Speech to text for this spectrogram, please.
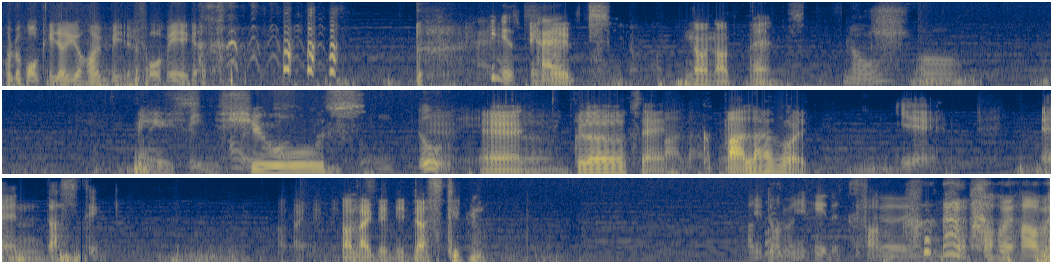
我都忘記咗呢個開咩火咩嘅。 I think it's I think pants. it's no, not pants. No. Oh. I think it's shoes Ooh. and gloves and kepala kot. yeah. And dusting. Not like they need dusting. You I'll don't need rotate the fun. chicken. how, ma- how, ma-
